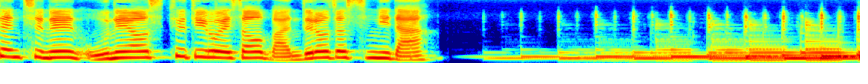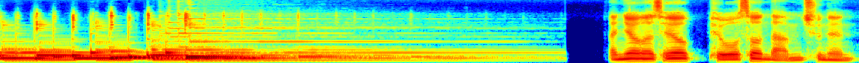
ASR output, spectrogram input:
콘텐츠는 온에어 스튜디오에서 만들어졌습니다. 안녕하세요. 배워서 남주는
